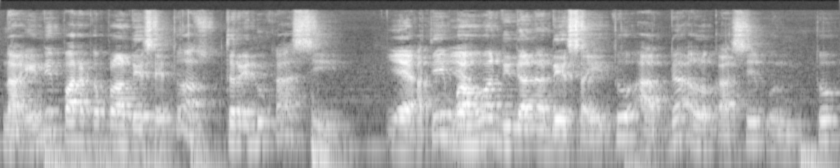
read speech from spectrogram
Nah, ini para kepala desa itu harus teredukasi. Iya, Artinya iya. bahwa di dana desa itu ada alokasi untuk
